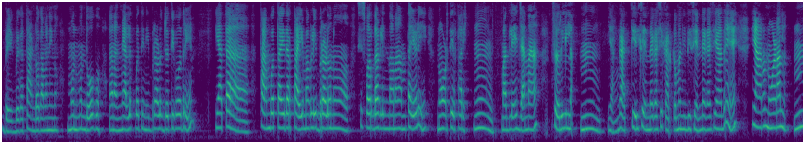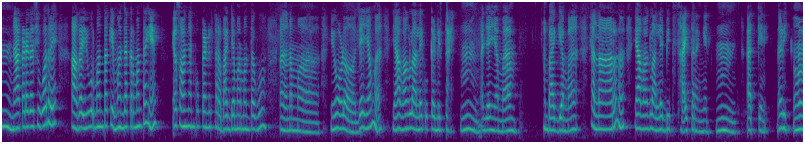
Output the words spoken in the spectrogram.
ಬೇಗ ಬೇಗ ತಾಂಡೋಗಮ್ಮ ನೀನು. ಮುಂದೆ ಮುಂದೆ ಹೋಗು. ನಾನು ಹಂಗೆ ಅಲ್ಲಕ್ಕೆ ಬರ್ತೀನಿ. ಇಬ್ಬರಾಳು ಜೊತೆಗೆ ಹೋದ್ರಿ. ಯಾತ ತಾಂಬೋತಾ ಇದ್ದಾರೆ ತಾಯಿ ಮಗಳು ಇಬ್ಬರಳು ಸಿಸ್ವರ್ದಾಗ್ಲಿಂದನ ಅಂತ ಹೇಳಿ ನೋಡ್ತಿರ್ತಾರೆ. ಹ್ಞೂ ಮೊದಲೇ ಜನ ಸರಿ ಇಲ್ಲ. ಹ್ಞೂ ಹೆಂಗ ಅತ್ತಿ ಇಲ್ಲಿ ಸೆಂದೆಗಾಸಿ ಕರ್ಕೊಂಬಂದಿದ್ದಿ ಸೆಂದೆಗಾಸಿ ಆದರೆ ಯಾರು ನೋಡಲ್ಲ. ಹ್ಞೂ ಆ ಕಡೆಗಾಸಿ ಹೋದ್ರೆ ಆಗ ಇವ್ರ ಮಂತಕ್ಕೆ ಮಂಜಕ್ಕರ ಯಾವ ಸಣ್ಣ ಜನ ಕುತ್ಕೊಂಡಿರ್ತಾರೆ ಭಾಗ್ಯಮ್ಮರ ಮಂತಾಗು. ನಮ್ಮ ಇವಳು ಜಯಮ್ಮ ಯಾವಾಗಲೂ ಅಲ್ಲೇ ಕುಕ್ಕಂಡಿರ್ತಾಳೆ ಹ್ಞೂ ಜಯಮ್ಮ ಭಾಗ್ಯಮ್ಮ ಎಲ್ಲಾರು ಯಾವಾಗಲೂ ಅಲ್ಲೇ ಬಿದ್ದು ಸಾಯ್ತಾರಂಗೆ. ಹ್ಮ್. ಹ್ಞೂ ಅತ್ತೇನೆ ನಡಿ. ಹ್ಞೂ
